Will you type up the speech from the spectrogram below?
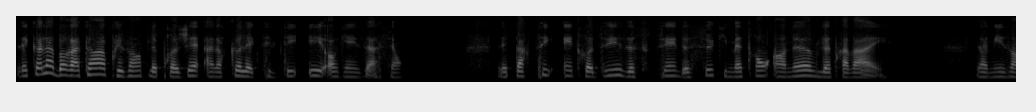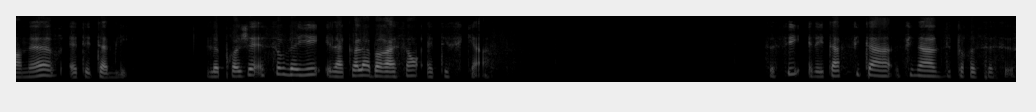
Les collaborateurs présentent le projet à leur collectivité et organisation. Les parties introduisent le soutien de ceux qui mettront en œuvre le travail. La mise en œuvre est établie. Le projet est surveillé et la collaboration est efficace. Ceci est l'étape finale du processus.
